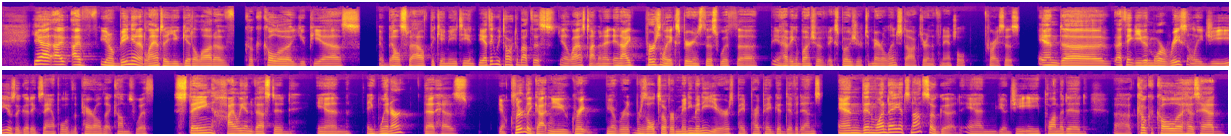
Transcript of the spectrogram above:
Yeah, I, I've you know, being in Atlanta, you get a lot of Coca Cola, UPS, Bell South became AT and T. I think we talked about this you know last time, and I, and I personally experienced this with uh, you know, having a bunch of exposure to Merrill Lynch stock during the financial crisis. And uh, I think even more recently, GE is a good example of the peril that comes with staying highly invested in a winner that has you know clearly gotten you great you know re- results over many many years paid probably paid good dividends and then one day it's not so good and you know GE plummeted uh, Coca-Cola has had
